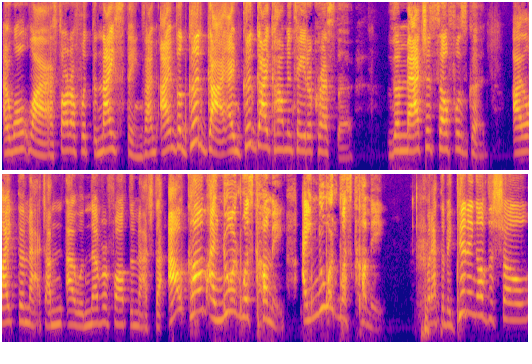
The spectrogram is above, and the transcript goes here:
I won't lie. I start off with the nice things. I'm I'm the good guy. I'm good guy commentator Cresta. The match itself was good. I like the match. I'm I will never fault the match. The outcome, I knew it was coming. I knew it was coming. But at the beginning of the show,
